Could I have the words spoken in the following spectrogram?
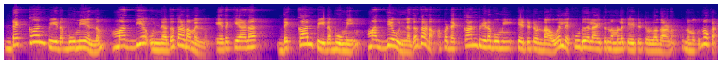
ഡെക്കാൻ പീഠഭൂമി എന്നും മധ്യ ഉന്നത തടമെന്നും ഏതൊക്കെയാണ്? ഡെക്കാൻ പീഠഭൂമിയും മധ്യ ഉന്നത തടം. അപ്പൊ ഡെക്കാൻ പീഠഭൂമി കേട്ടിട്ടുണ്ടാവും അല്ലെ? കൂടുതലായിട്ട് നമ്മൾ കേട്ടിട്ടുള്ളതാണ്. നമുക്ക് നോക്കാം.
